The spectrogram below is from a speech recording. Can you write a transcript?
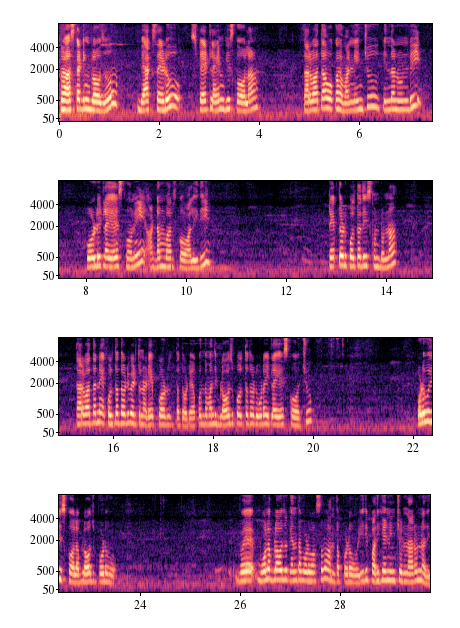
Cross cutting blouse back side straight line గీసుకోవాలా. తర్వాత ఒక వన్ ఇంచు కింద నుండి ఫోల్డ్ ఇట్లా వేసుకొని అడ్డం పరుచుకోవాలి ఇది. టేప్ తోటి కొలత తీసుకుంటున్నా. తర్వాత కొలతతోటి పెడుతున్నా టేప్ కొలతతోటి కొంతమంది బ్లౌజ్ కొలతతోటి కూడా ఇట్లా వేసుకోవచ్చు పొడవు తీసుకోవాలి బ్లౌజ్ పొడవు. మూల బ్లౌజ్కి ఎంత పొడవు వస్తుందో అంత పొడవు. ఇది పదిహేను ఇంచులున్నర ఉన్నది.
